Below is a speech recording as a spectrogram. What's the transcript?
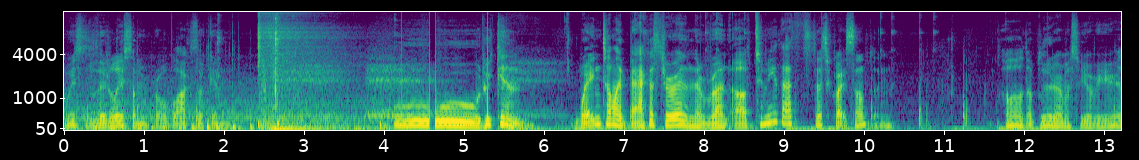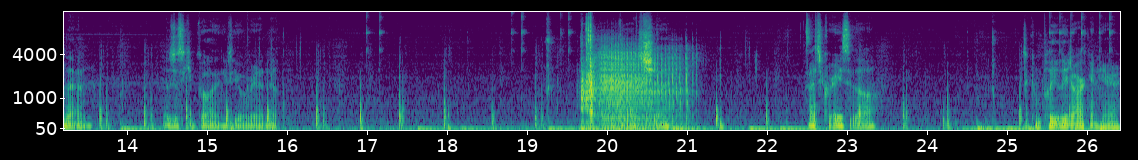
Who is literally some Roblox looking. Ooh, we can wait until my back is turned and then run up to me? That's that's quite something. Oh, the blue door must be over here then. Let's just keep going see where we end up. Gotcha. That's crazy though. It's completely dark in here.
